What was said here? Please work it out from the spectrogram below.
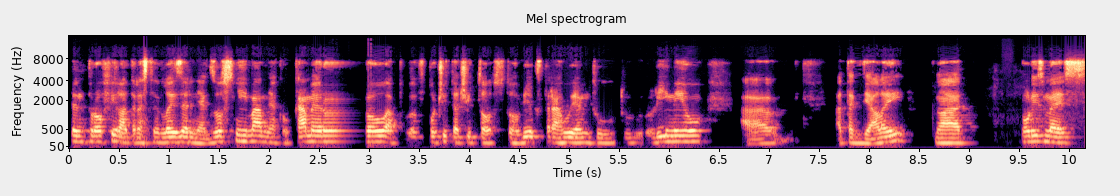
ten profil a teraz ten laser nejak zosnímam nejakou kamerou a v počítači to, z toho vyextrahujem tú, tú líniu a, a tak ďalej. No a boli sme s,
